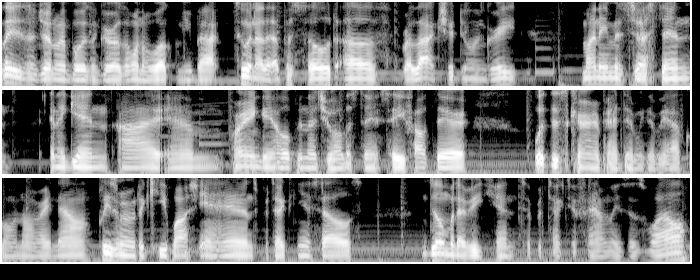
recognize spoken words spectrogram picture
Ladies and gentlemen, boys and girls, I want to welcome you back to another episode of Relax, You're Doing Great. My name is Justin, and again, I am praying and hoping that you all are staying safe out there with this current pandemic that we have going on right now. Please remember to keep washing your hands, protecting yourselves, doing whatever you can to protect your families as well.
